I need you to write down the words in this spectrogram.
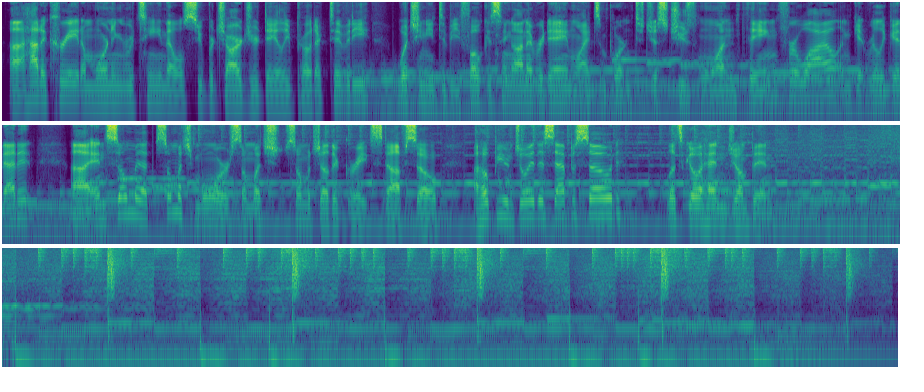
uh, how to create a morning routine that will supercharge your daily productivity, what you need to be focusing on every day, and why it's important to just choose one thing for a while and get really good at it, uh, and so much, so much more, so much, so much other great stuff. So I hope you enjoy this episode. Let's go ahead and jump in.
